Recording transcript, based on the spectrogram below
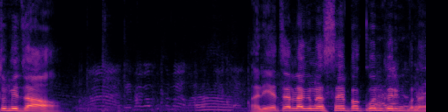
तुम्ही जा आणि याचं लग्न स्वयंपाक कोण करीन पुन्हा?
